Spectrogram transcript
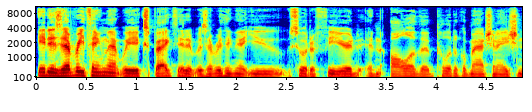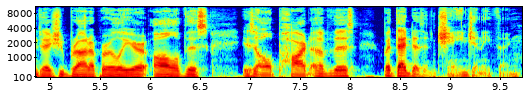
it is everything that we expected. It was everything that you sort of feared, and all of the political machinations, as you brought up earlier. All of this is all part of this, but that doesn't change anything.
